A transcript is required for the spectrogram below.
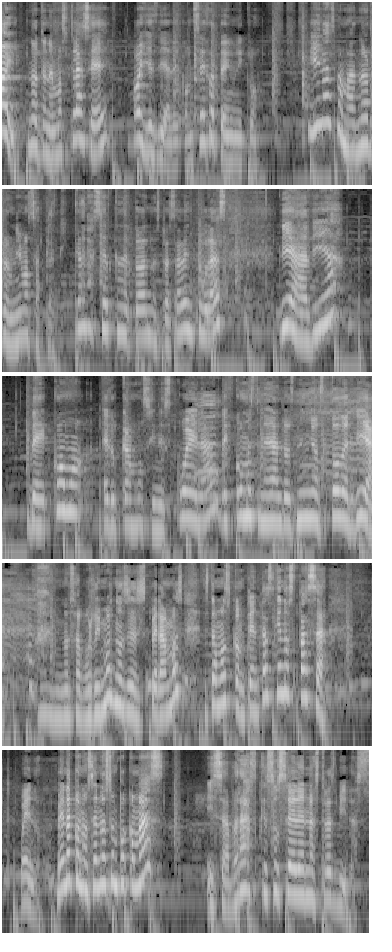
Hoy no tenemos clase, hoy es día de consejo técnico. Y las mamás nos reunimos a platicar acerca de todas nuestras aventuras día a día, de cómo educamos sin escuela, de cómo es tener a los niños todo el día. Nos aburrimos, nos desesperamos, estamos contentas. ¿Qué nos pasa? Bueno, ven a conocernos un poco más y sabrás qué sucede en nuestras vidas.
